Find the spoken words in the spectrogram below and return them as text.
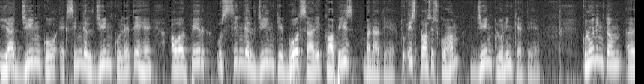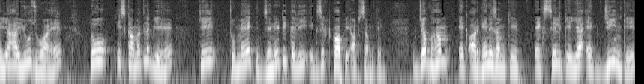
या जीन को, एक सिंगल जीन को लेते हैं और फिर उस सिंगल जीन की बहुत सारी कॉपीज बनाते हैं। तो इस प्रोसेस को हम जीन क्लोनिंग कहते हैं। क्लोनिंग टर्म यहाँ यूज़ हुआ है। तो इसका मतलब ये है कि to make genetically exact copy of something जब हम एक ऑर्गेनिज्म के एक सेल के या एक जीन के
